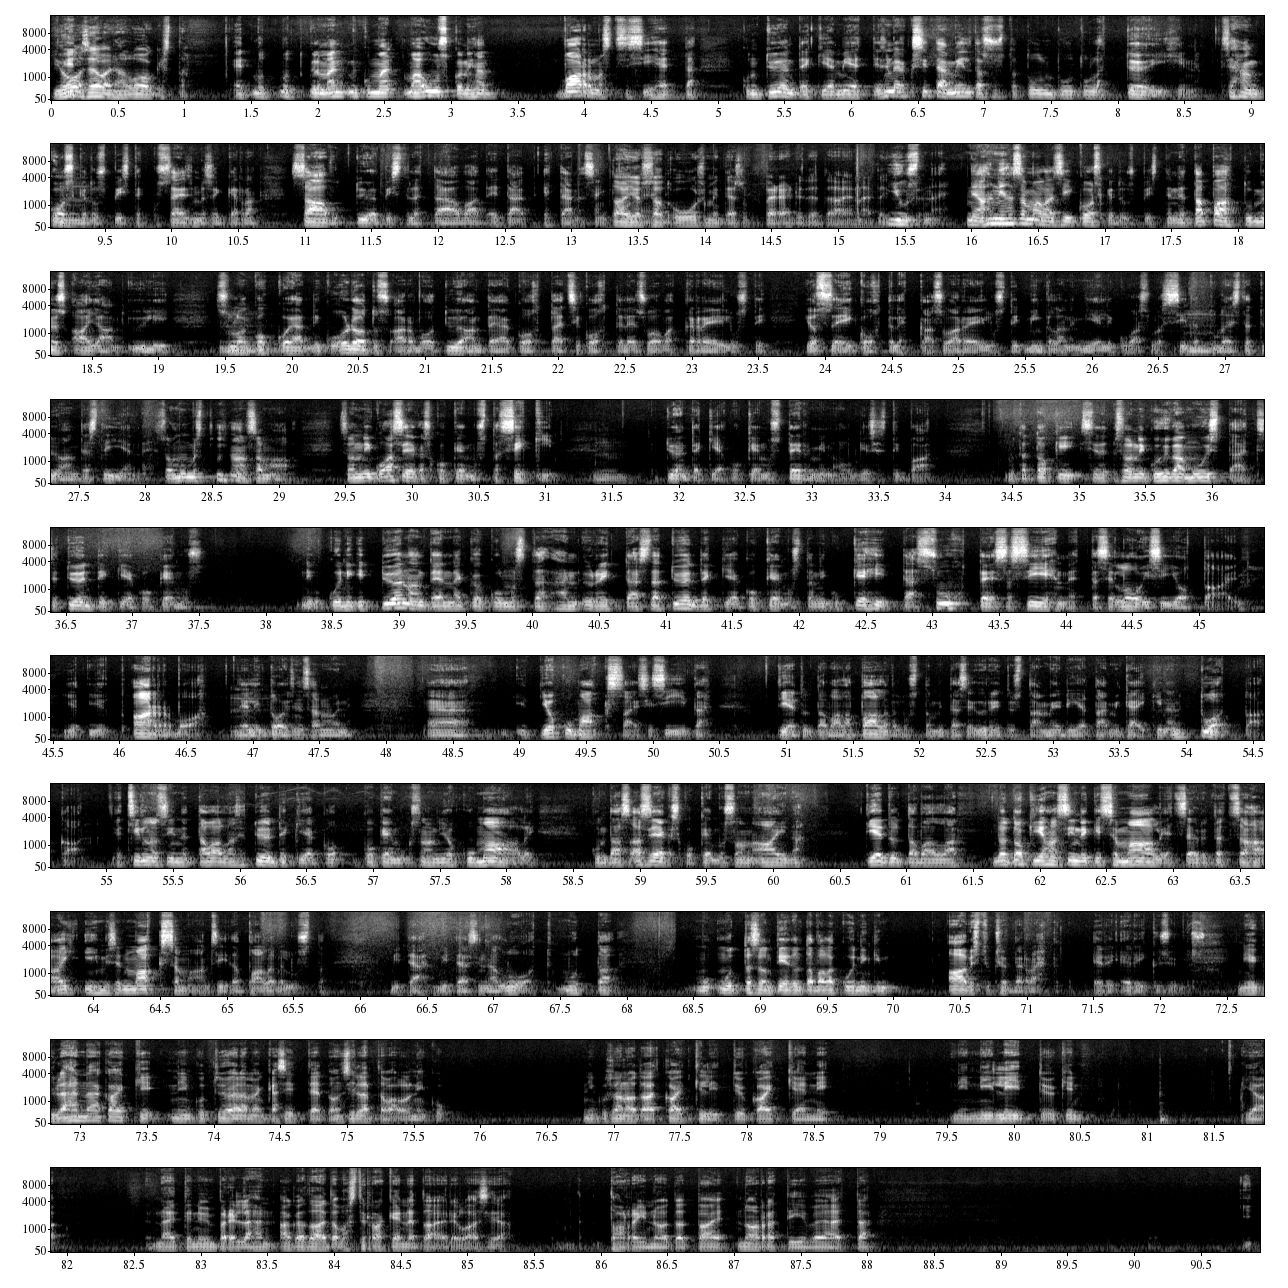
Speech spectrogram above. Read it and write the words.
Joo, se on ihan loogista. Mutta mut kyllä mä, niin kun mä, mä uskon ihan varmasti siihen, että kun työntekijä miettii esimerkiksi sitä, miltä susta tuntuu tulla töihin. Sehän on kosketuspiste, kun sä ensimmäisen kerran saavut työpisteelle tai avaat etä, etänä sen Tai koneen. jos sä oot uusi, miten sut perehdytetään ja näitä. Just näin. Ne on ihan samanlaisia kosketuspisteitä. Ne tapahtuu myös ajan yli. Sulla on koko ajan niin kuin odotusarvoa työnantaja kohtaan, että se kohtelee sua vaikka reilusti. Jos se ei kohtelekaan sua reilusti, minkälainen mielikuva sulle siitä mm. tulee sitä työnantajasta jne. Se on mun mielestä ihan sama. Se on niin kuin asiakaskokemusta sekin. Mm. Työntekijäkokemus terminologisesti vaan. Mutta toki se, se on niin kuin hyvä muistaa, että se työntekijäkokemus niin kuin kuitenkin työnantajan näkökulmasta hän yrittää sitä työntekijäkokemusta niin kuin kehittää suhteessa siihen, että se loisi jotain, arvoa. Mm. Eli toisin sanoen ää, joku maksaisi siitä tietyllä tavalla palvelusta, mitä se yritys tai media tai mikä ikinä nyt tuottaakaan. Et silloin sinne tavallaan se työntekijäkokemuksena on joku maali, kun taas asiakaskokemus on aina tietyllä tavalla, no tokihan sinnekin se maali, että sä yrität saada ihmisen maksamaan siitä palvelusta, mitä, mitä sinä luot. Mutta, mu, mutta se on tietyllä tavalla kuitenkin aavistuksen verran eri, eri kysymys. Niin kyllähän nämä kaikki niin kuin työelämän käsitteet on sillä tavalla, niin kuin, niin kuin sanotaan, että kaikki liittyy kaikkeen, niin niin, niin liittyykin. Ja näiden ympärillähän aika taitavasti rakennetaan erilaisia tarinoita tai narratiiveja, että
